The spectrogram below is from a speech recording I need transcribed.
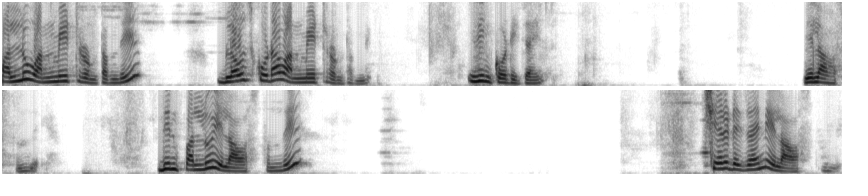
పళ్ళు వన్ మీటర్ ఉంటుంది. బ్లౌజ్ కూడా వన్ మీటర్ ఉంటుంది. ఇది ఇంకో డిజైన్. ఇలా వస్తుంది. దీని పళ్ళు ఇలా వస్తుంది. చీర డిజైన్ ఇలా వస్తుంది.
